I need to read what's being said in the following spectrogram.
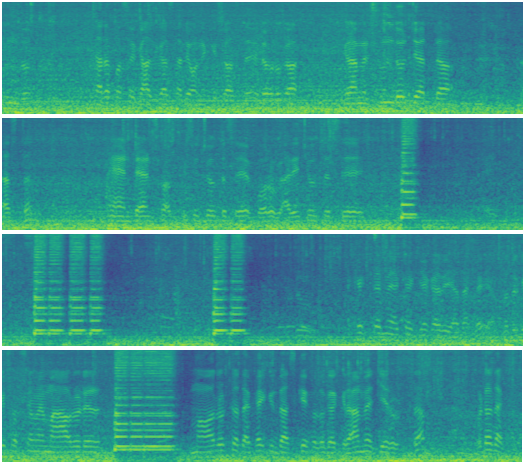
সুন্দর। চারপাশে গাছগাছালি অনেক কিছু আছে। এটা হলো গ্রামের সৌন্দর্য একটা রাস্তা। ভ্যান ট্যান সব কিছু চলতেছে, বড় গাড়ি চলতেছে তো এক এক টাইমে এক এক জায়গার ইয়া দেখাই আপনাদেরকে সবসময় মাওয়া রোডের মাওয়া রোডটা দেখাই কিন্তু আজকে হলো গ্রামের যে রোডটা, ওটা দেখাবো।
